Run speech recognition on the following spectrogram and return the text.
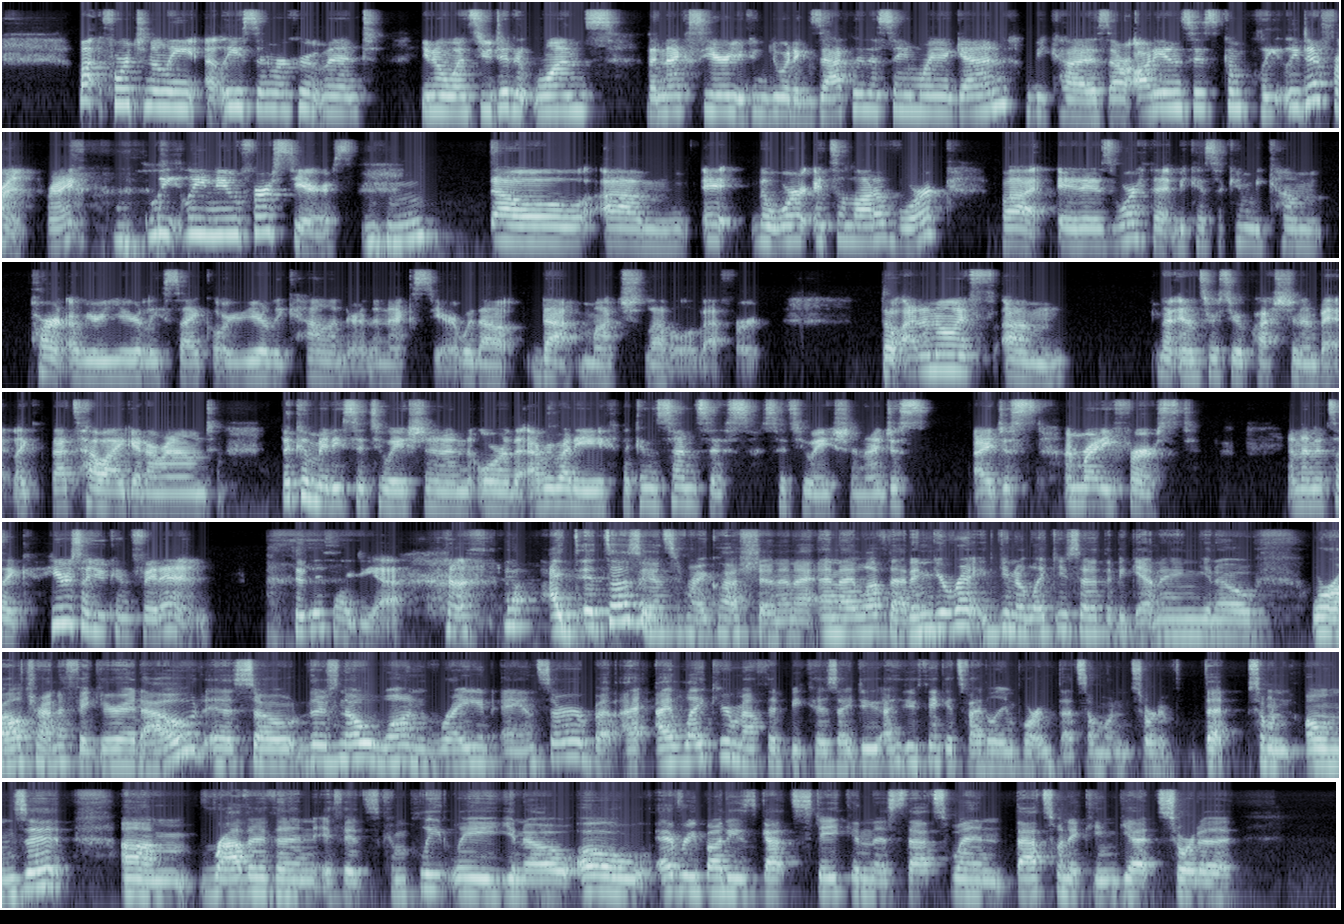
but fortunately at least in recruitment you know, once you did it once, the next year you can do it exactly the same way again because our audience is completely different, right? completely new first years. Mm-hmm. So um, it the work it's a lot of work, but it is worth it because it can become part of your yearly cycle or yearly calendar the next year without that much level of effort. So I don't know if um, that answers your question a bit. Like that's how I get around the committee situation or the everybody the consensus situation. I just I just I'm ready first. And then it's like, here's how you can fit in to this idea. I, it does answer my question, and I and I love that. And you're right. You know, like you said at the beginning, you know, we're all trying to figure it out. Uh, so there's no one right answer. But I, I like your method because I do I do think it's vitally important that someone sort of that someone owns it, um, rather than if it's completely, you know, oh everybody's got stake in this. That's when that's when it can get sort of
